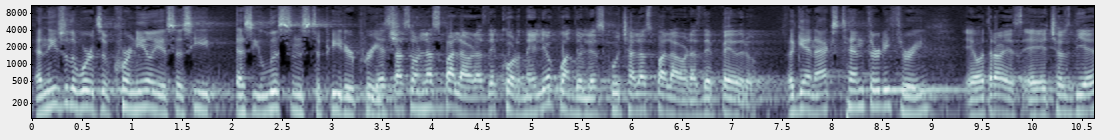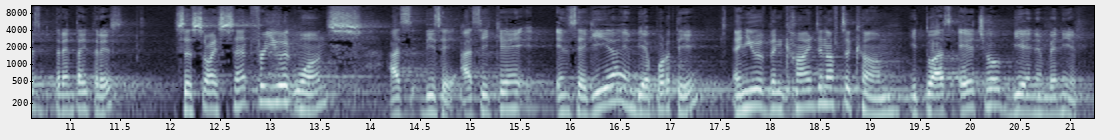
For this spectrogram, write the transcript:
And these are the words of Cornelius as he, as he listens to Peter Y preach. estas son las palabras de Cornelio cuando él escucha las palabras de Pedro. Again, Acts 10.33 Eh, otra vez, eh, Hechos 10, 33. says, So I sent for you at once, Así- dice, así que enseguida envié por ti and you have been kind enough to come. y tú has hecho bien en venir.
